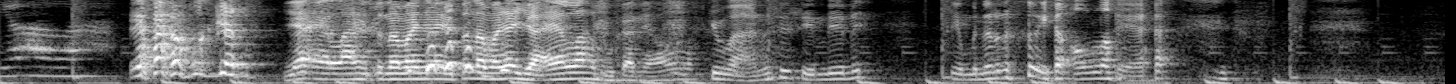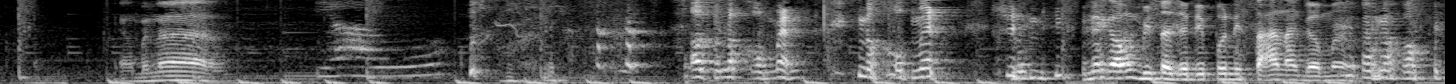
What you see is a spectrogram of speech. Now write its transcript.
Ya Allah. Ya bukan. ya elah itu namanya itu namanya ya elah bukan ya Allah Gimana sih Cindy nih? Yang bener tuh ya Allah ya. yang benar Ya Allah. Aku no comment, no comment. Cindy, ini kamu bisa jadi penistaan agama no comment.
